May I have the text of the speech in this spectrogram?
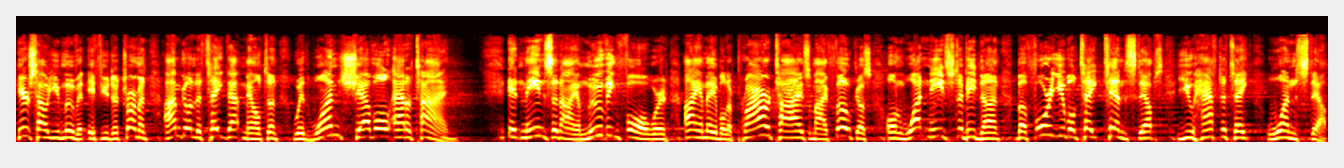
Here's how you move it. If you determine, I'm going to take that mountain with one shovel at a time. It means that I am moving forward. I am able to prioritize my focus on what needs to be done. Before you will take 10 steps, you have to take one step.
